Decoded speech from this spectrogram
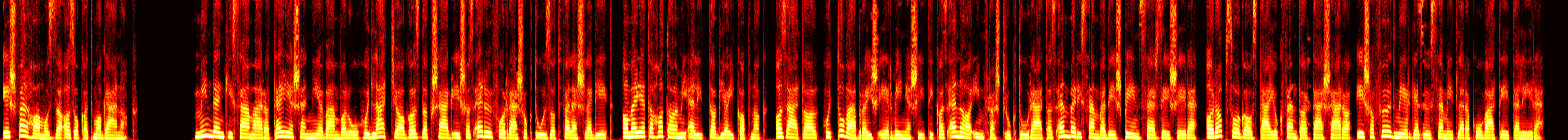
és felhalmozza azokat magának. Mindenki számára teljesen nyilvánvaló, hogy látja a gazdagság és az erőforrások túlzott feleslegét, amelyet a hatalmi elit tagjai kapnak, azáltal, hogy továbbra is érvényesítik az ENA infrastruktúrát az emberi szenvedés pénzszerzésére, a rabszolgaosztályok fenntartására és a föld mérgező szemétlerakóvá tételére.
